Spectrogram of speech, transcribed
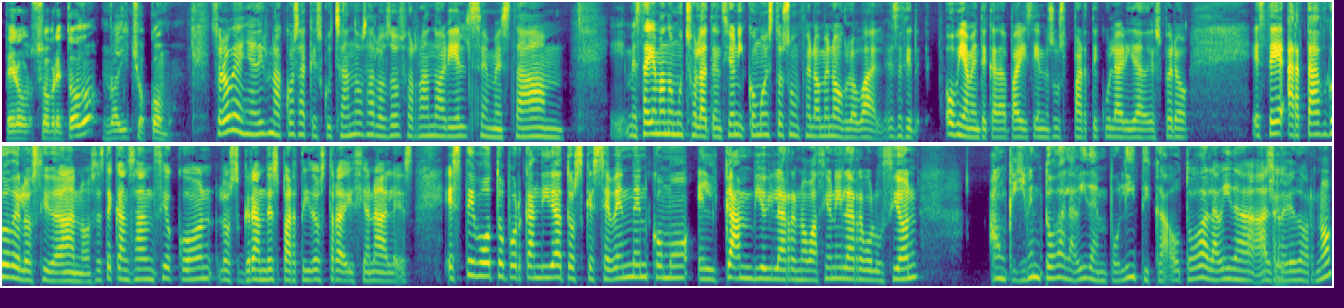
pero sobre todo no ha dicho cómo. Solo voy a añadir una cosa que escuchándoos a los dos, Fernando Ariel, se me está, me está llamando mucho la atención y cómo esto es un fenómeno global. Es decir, obviamente cada país tiene sus particularidades, pero este hartazgo de los ciudadanos, este cansancio con los grandes partidos tradicionales, este voto por candidatos que se venden como el cambio y la renovación y la revolución, aunque lleven toda la vida en política o toda la vida alrededor, ¿no?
